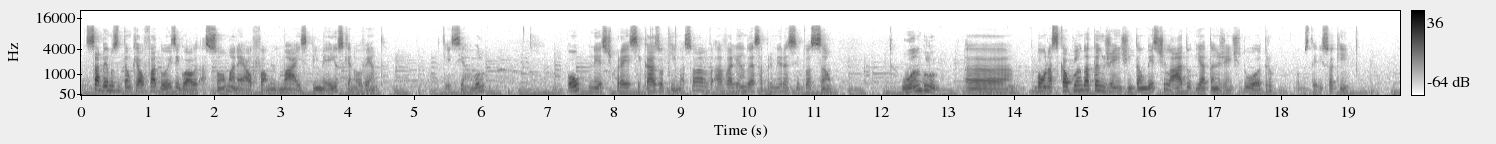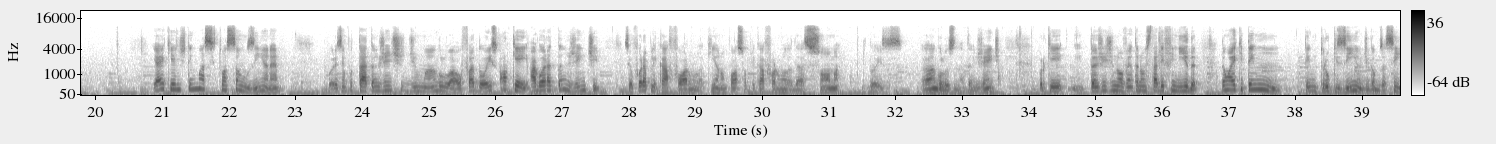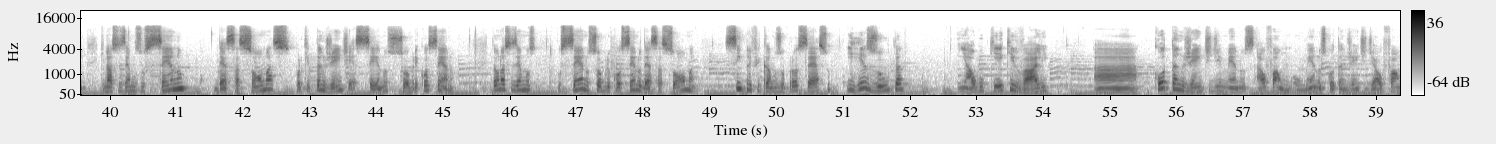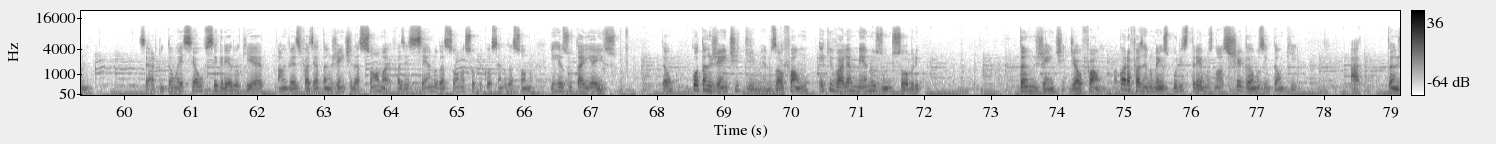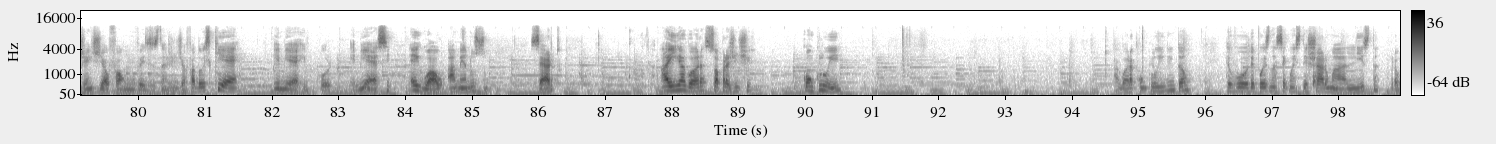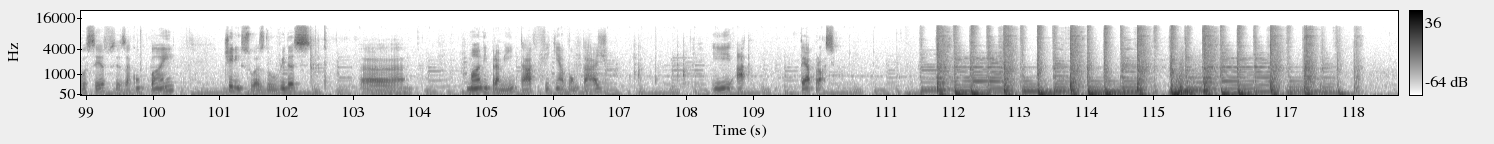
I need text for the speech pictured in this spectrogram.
Sabemos então que alfa 2 é igual a soma, né, alfa 1 mais π meios, que é 90, que é esse ângulo, ou neste para esse caso aqui, mas só avaliando essa primeira situação. O ângulo, uh, bom, nós calculando a tangente então deste lado e a tangente do outro, vamos ter isso aqui. E aí aqui a gente tem uma situaçãozinha, né, por exemplo, tá, tangente de um ângulo alfa 2, ok. Agora tangente, se eu for aplicar a fórmula aqui, eu não posso aplicar a fórmula da soma de dois ângulos na tangente, porque tangente de 90 não está definida. Então é que tem um, tem um truquezinho, digamos assim, que nós fizemos o seno dessas somas, porque tangente é seno sobre cosseno. Então nós fizemos o seno sobre o cosseno dessa soma, simplificamos o processo e resulta em algo que equivale a cotangente de menos alfa 1, ou menos cotangente de alfa 1. Certo? Então esse é o segredo, aqui é, ao invés de fazer a tangente da soma, fazer seno da soma sobre cosseno da soma, e resultaria isso. Então, cotangente de menos alfa 1 equivale a menos 1 sobre tangente de alfa 1. Agora, fazendo meios por extremos, nós chegamos então que a tangente de alfa 1 vezes tangente de alfa 2, que é mr por ms é igual a menos 1, certo? Aí agora, só para a gente concluir, agora concluindo então, eu vou depois na sequência deixar uma lista para vocês, vocês acompanhem, tirem suas dúvidas, uh, mandem para mim, tá? Fiquem à vontade e até a próxima.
